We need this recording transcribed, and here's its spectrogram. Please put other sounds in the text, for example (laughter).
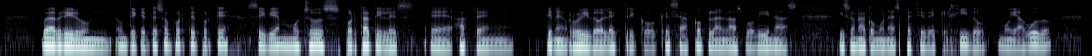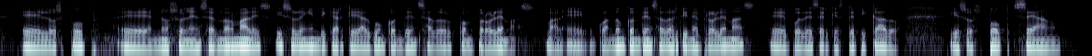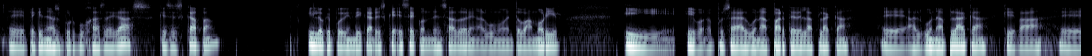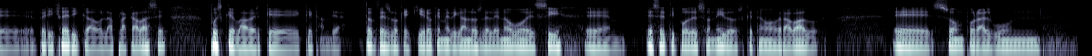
voy a abrir un, ticket de soporte porque si bien muchos portátiles eh, hacen tienen ruido eléctrico que se acopla en las bobinas y suena como una especie de quejido muy agudo, eh, los pop eh, no suelen ser normales y suelen indicar que hay algún condensador con problemas. ¿vale? Cuando un condensador (laughs) tiene problemas, eh, puede ser que esté picado y esos pop sean pequeñas burbujas de gas que se escapan. Y lo que puede indicar es que ese condensador en algún momento va a morir. Y, y bueno, pues hay alguna parte de la placa eh, alguna placa que va eh, periférica o la placa base, pues que va a haber que, cambiar. Entonces lo que quiero que me digan los de Lenovo es si em, ese tipo de sonidos que tengo grabados eh, son por algún,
